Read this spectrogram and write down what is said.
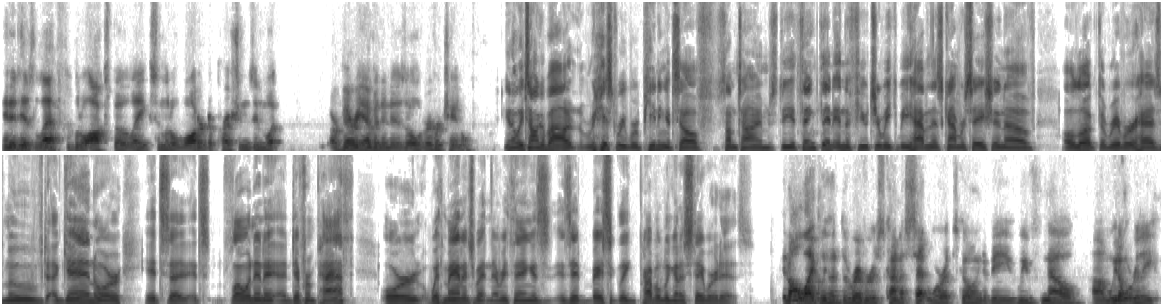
and it has left little oxbow lakes and little water depressions in what are very evident as old river channel. You know, we talk about history repeating itself sometimes. Do you think that in the future we could be having this conversation of, oh, look, the river has moved again, or it's uh, it's flowing in a, a different path, or with management and everything, is is it basically probably going to stay where it is? In all likelihood, the river is kind of set where it's going to be. We've now um, we don't really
